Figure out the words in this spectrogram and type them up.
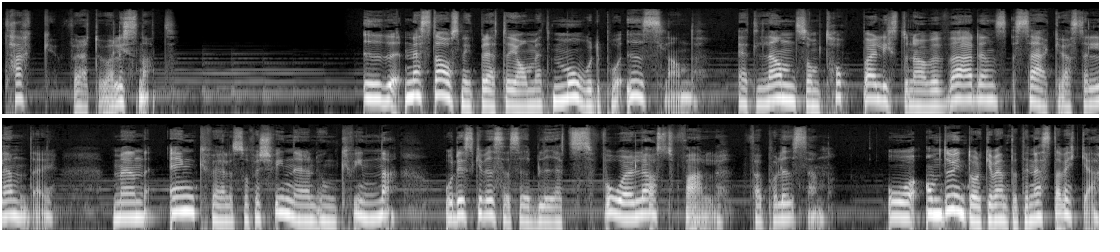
Tack för att du har lyssnat. I nästa avsnitt berättar jag om ett mord på Island. Ett land som toppar listorna över världens säkraste länder. Men en kväll så försvinner en ung kvinna och det ska visa sig bli ett svårlöst fall för polisen. Och om du inte orkar vänta till nästa vecka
